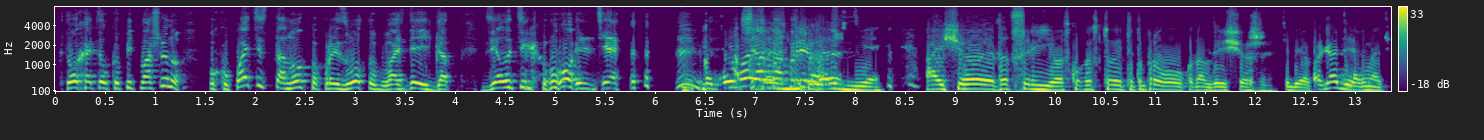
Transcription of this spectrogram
кто хотел купить машину, покупайте станок по производству гвоздей и го- делайте гвозди. Ща Подожди. А еще этот сырье, сколько стоит эту проволоку, надо еще же тебе Погоди, догнать.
